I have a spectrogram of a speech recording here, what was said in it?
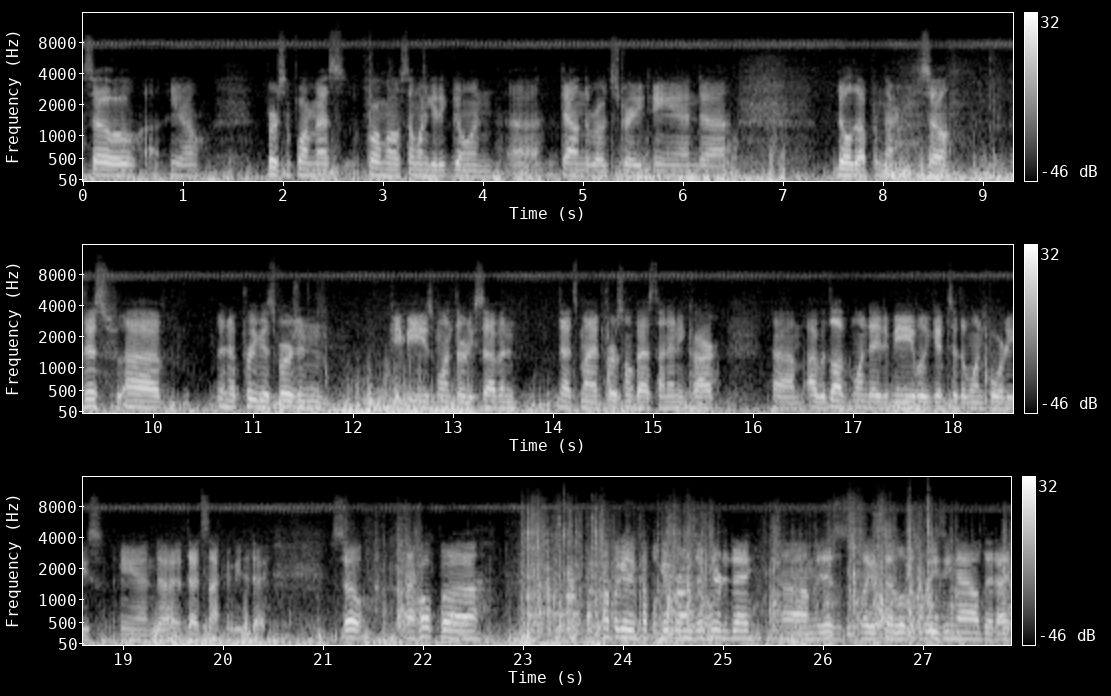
so uh, you know first and foremost, foremost I want to get it going uh, down the road straight and uh, build up from there. So this, uh, in a previous version, PB is 137. That's my personal best on any car. Um, I would love one day to be able to get to the 140s, and uh, that's not going to be today. So I hope uh, hope get a couple good runs in here today. Um, it is, like I said, a little bit breezy now that I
